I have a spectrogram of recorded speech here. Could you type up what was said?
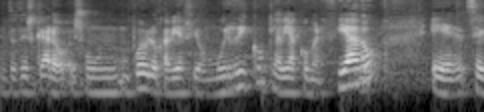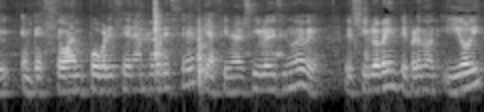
Entonces, claro, es un, pueblo que había sido muy rico, que había comerciado, eh, se empezó a empobrecer, a empobrecer, y a final del siglo XIX, del siglo XX, perdón, y hoy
